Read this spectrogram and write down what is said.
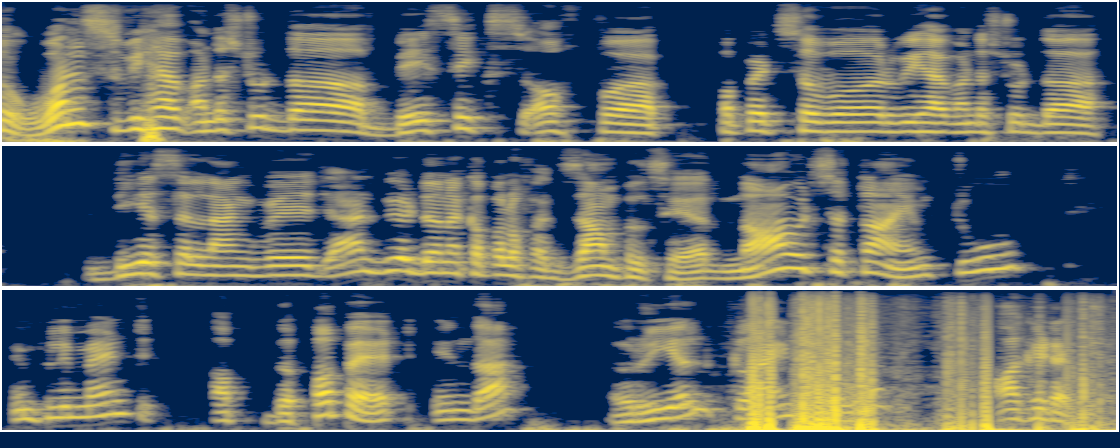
So once we have understood the basics of uh, Puppet server, we have understood the DSL language and we have done a couple of examples here. Now it's a time to implement up the Puppet in the real client server architecture.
